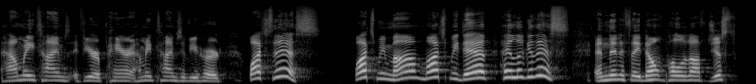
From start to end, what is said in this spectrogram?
how many times, if you're a parent, how many times have you heard, watch this? Watch me, mom. Watch me, dad. Hey, look at this. And then if they don't pull it off just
